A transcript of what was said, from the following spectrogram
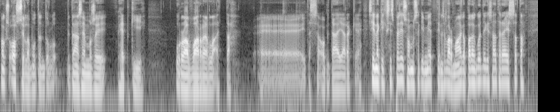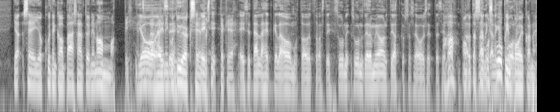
Onko Ossilla muuten tullut mitään semmoisia hetkiä uran varrella, että ei tässä ole mitään järkeä. Siinäkin siis pesishommassakin miettii, niin se varmaan aika paljon kuitenkin saat reissata ja se ei ole kuitenkaan pääsääntöinen ammatti. Joo, sitä ei, ei niin kuin työkseen ei, pysty tekemään. Ei se tällä hetkellä ole, mutta toivottavasti suunnitelmia on, että jatkossa se olisi. Että Aha, onko tässä joku scoopin poikane,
